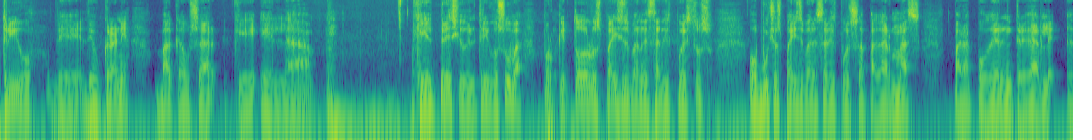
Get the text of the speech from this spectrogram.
trigo de, Ucrania va a causar que el, que el precio del trigo suba, porque todos los países van a estar dispuestos, o muchos países van a estar dispuestos a pagar más para poder entregarle, eh,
